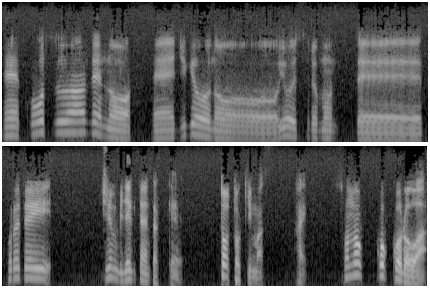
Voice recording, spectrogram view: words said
えー、交通安全の、えー、授業の用意するもんって、これで準備できたんだっけ？と解きます。はい。その心は、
